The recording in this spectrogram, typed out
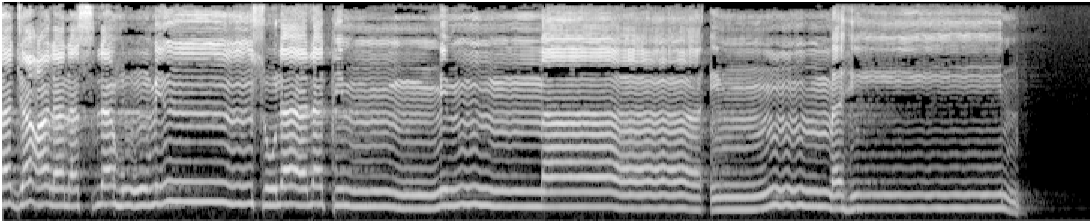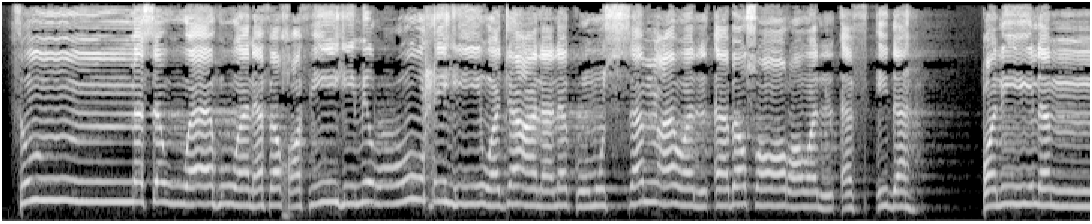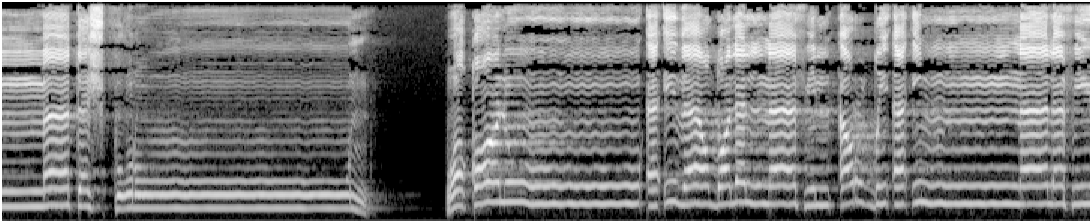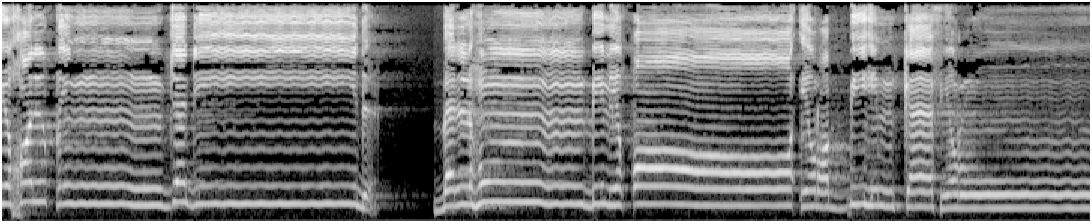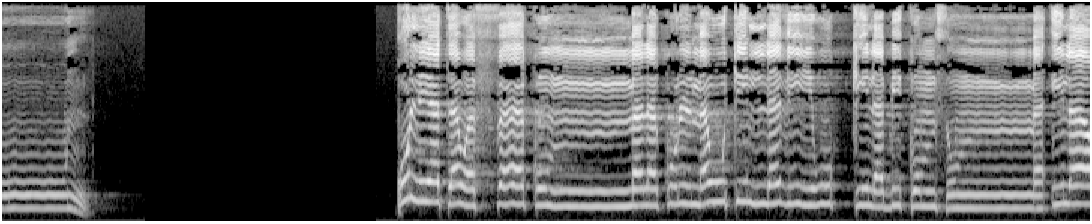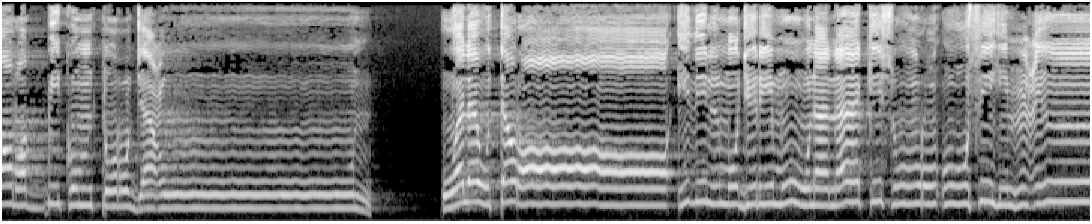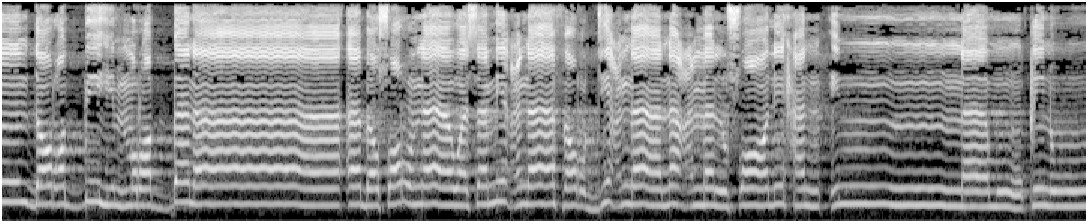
جعل نسله من سلالة من ماء مهين. ثم سواه ونفخ فيه من روحه وجعل لكم السمع والأبصار والأفئدة قليلا ما تشكرون وقالوا أإذا ضللنا في الأرض أإنا لفي خلق جديد بل هم بلقاء ربهم كافرون قل يتوفاكم ملك الموت الذي وكل بكم ثم إلى ربكم ترجعون ولو ترى إذ المجرمون ناكسوا رؤوسهم عند ربهم ربنا أبصرنا وسمعنا فارجعنا نعمل صالحا إنا موقنون.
